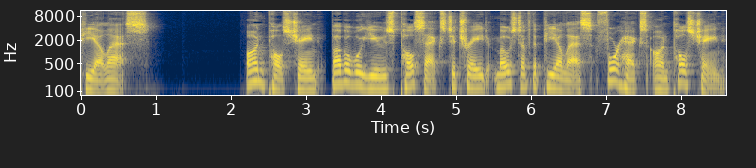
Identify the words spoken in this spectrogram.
PLS. On Pulse Chain, Bubba will use PulseX to trade most of the PLS for Hex on Pulse Chain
